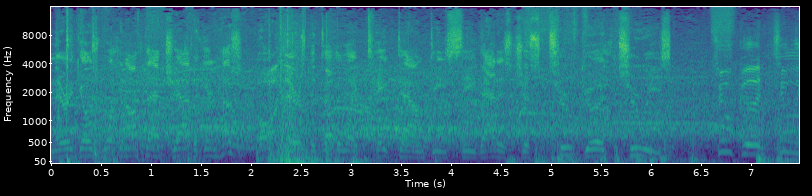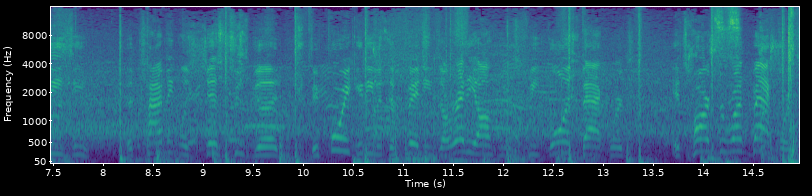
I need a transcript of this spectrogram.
There he goes working off that jab again. How's, oh, and there's the double leg takedown, DC. That is just too good, too easy. Too good, too easy. The timing was just too good. Before he could even defend, he's already off of his feet, going backwards. It's hard to run backwards,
